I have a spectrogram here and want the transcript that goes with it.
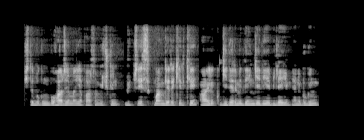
İşte bugün bu harcamayı yaparsam 3 gün bütçeyi sıkmam gerekir ki aylık giderimi dengeleyebileyim. Yani bugün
